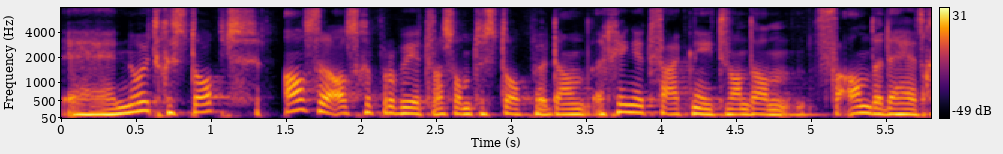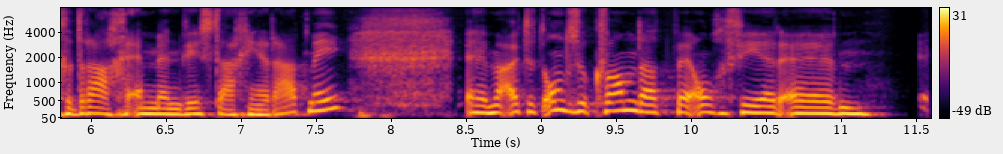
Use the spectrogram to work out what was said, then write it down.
Uh, nooit gestopt. Als er als geprobeerd was om te stoppen, dan ging het vaak niet. Want dan veranderde het gedrag en men wist daar geen raad mee. maar uit het onderzoek kwam dat bij ongeveer ehm, 40%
